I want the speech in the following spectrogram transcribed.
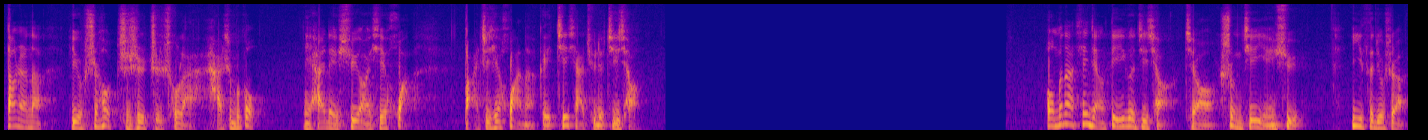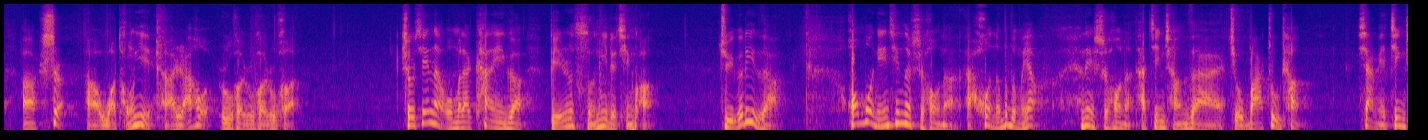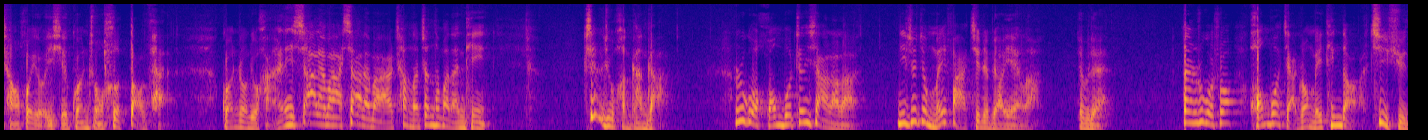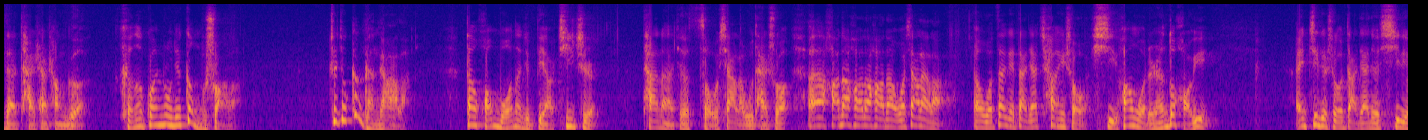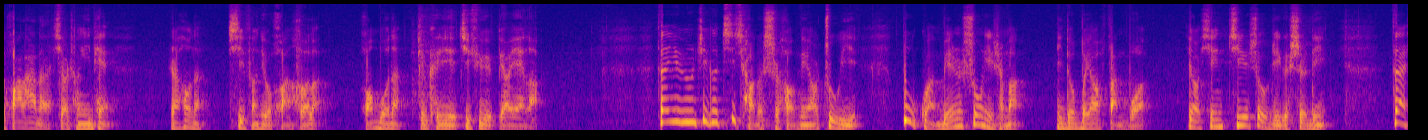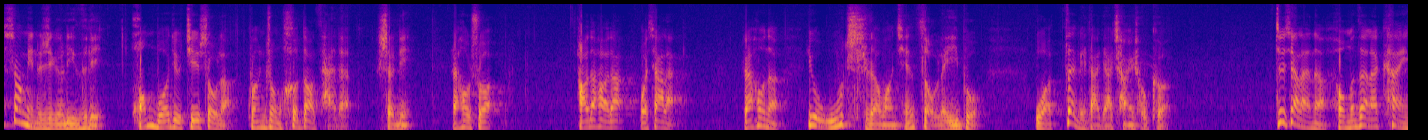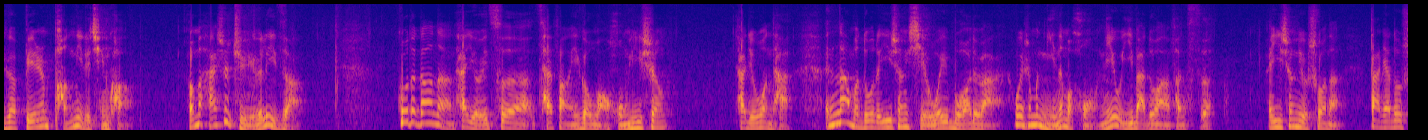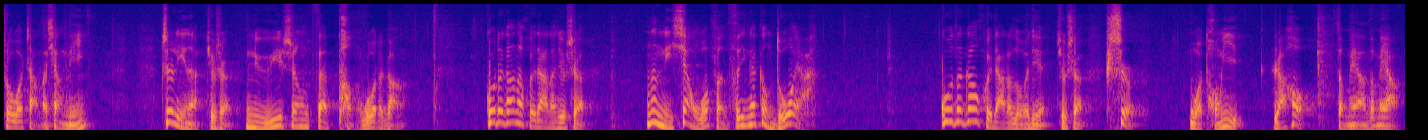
当然呢，有时候只是指出来还是不够，你还得需要一些话，把这些话呢给接下去的技巧。我们呢，先讲第一个技巧，叫顺接延续，意思就是啊，是啊，我同意啊，然后如何如何如何。首先呢，我们来看一个别人损你的情况。举个例子啊，黄渤年轻的时候呢，啊，混得不怎么样。那时候呢，他经常在酒吧驻唱，下面经常会有一些观众喝倒彩，观众就喊你下来吧，下来吧，唱的真他妈难听。这个就很尴尬。如果黄渤真下来了，你这就没法接着表演了，对不对？但如果说黄渤假装没听到，继续在台上唱歌，可能观众就更不爽了，这就更尴尬了。但黄渤呢就比较机智，他呢就走下了舞台，说：“啊，好的，好的，好的，我下来了。啊，我再给大家唱一首《喜欢我的人都好运》。”哎，这个时候大家就稀里哗啦的笑成一片，然后呢气氛就缓和了，黄渤呢就可以继续表演了。在运用这个技巧的时候，你要注意，不管别人说你什么，你都不要反驳，要先接受这个设定。在上面的这个例子里，黄渤就接受了观众喝倒彩的设定，然后说：“好的，好的，我下来。”然后呢，又无耻的往前走了一步，我再给大家唱一首歌。接下来呢，我们再来看一个别人捧你的情况。我们还是举一个例子啊，郭德纲呢，他有一次采访一个网红医生，他就问他：“那么多的医生写微博，对吧？为什么你那么红？你有一百多万粉丝？”医生就说呢：“大家都说我长得像您。”这里呢，就是女医生在捧郭德纲。郭德纲的回答呢，就是：那你像我粉丝应该更多呀。郭德纲回答的逻辑就是：是，我同意。然后怎么样怎么样？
